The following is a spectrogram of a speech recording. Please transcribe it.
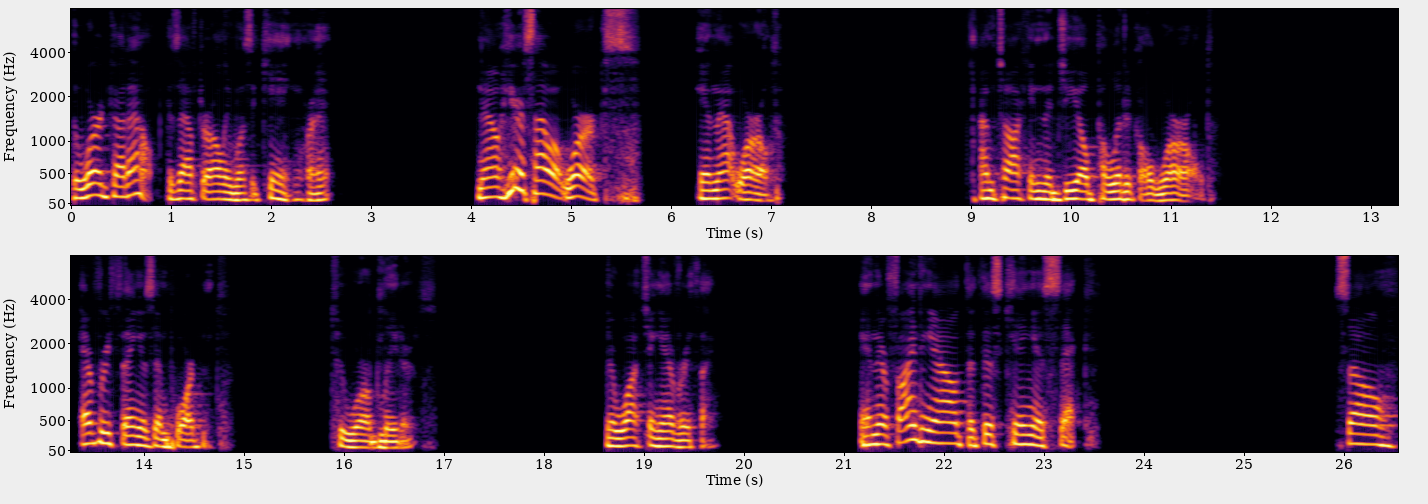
the word got out, because after all, he was a king, right? Now, here's how it works in that world. I'm talking the geopolitical world. Everything is important to world leaders. They're watching everything. And they're finding out that this king is sick. So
